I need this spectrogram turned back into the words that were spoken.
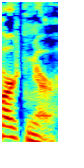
partner.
